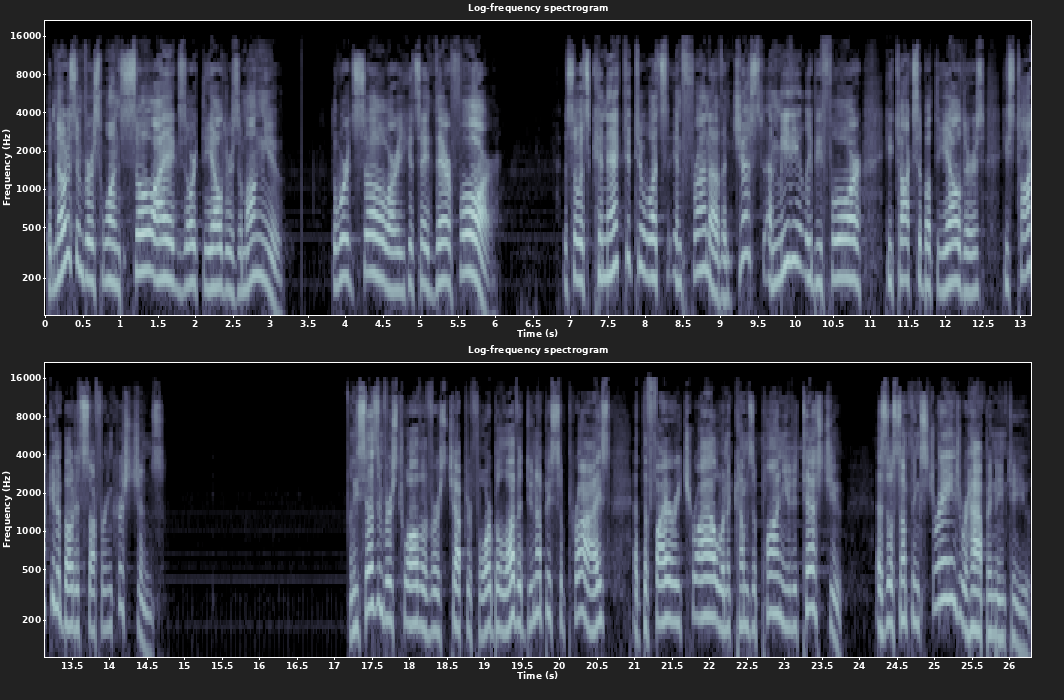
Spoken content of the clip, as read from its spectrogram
But notice in verse 1 So I exhort the elders among you. The word so, or you could say therefore. So it's connected to what's in front of. And just immediately before he talks about the elders, he's talking about his suffering Christians. And he says in verse 12 of verse chapter 4 Beloved, do not be surprised at the fiery trial when it comes upon you to test you, as though something strange were happening to you,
